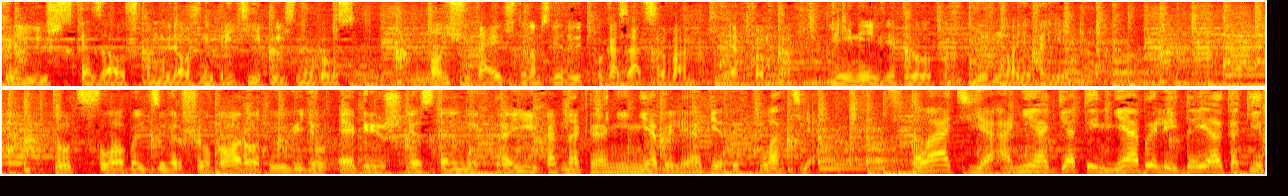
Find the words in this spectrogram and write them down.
«Хлиш сказал, что мы должны прийти», — пояснил голос. «Он считает, что нам следует показаться вам первому. Я имею в виду в дневное время». Тут Слобольд завершил поворот и увидел Эгриш и остальных троих, однако они не были одеты в платья. В платья они одеты не были, да и о каких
